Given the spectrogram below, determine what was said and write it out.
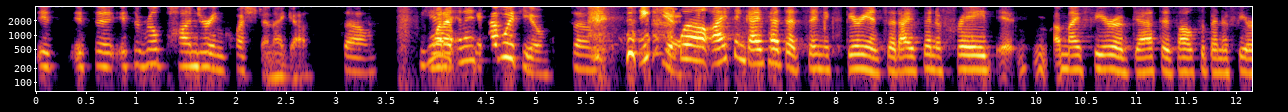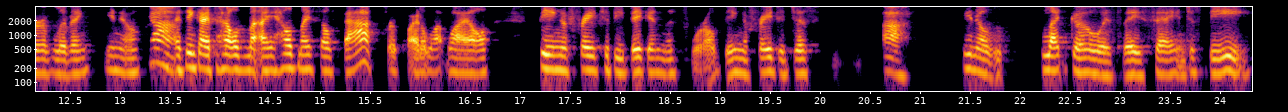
it's it's a it's a real pondering question, I guess. So yeah, and I have with you. So thank you. well, I think I've had that same experience that I've been afraid. Eh, my fear of death has also been a fear of living. You know, yeah. I think I've held my I held myself back for quite a lot while, being afraid to be big in this world, being afraid to just ah, you know, let go, as they say, and just be.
